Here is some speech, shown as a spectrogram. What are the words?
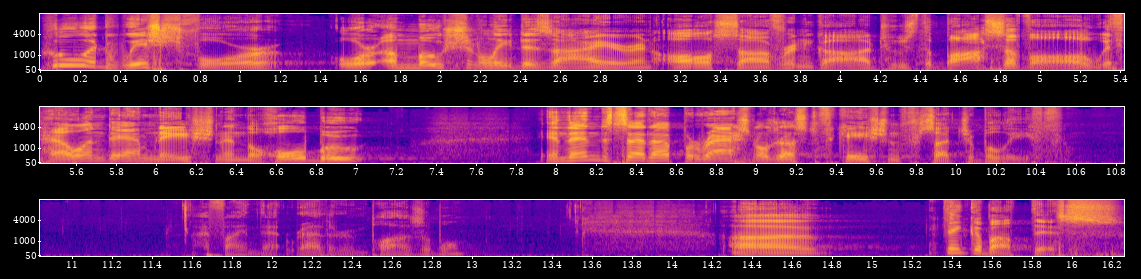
Who would wish for or emotionally desire an all sovereign God who's the boss of all, with hell and damnation and the whole boot, and then to set up a rational justification for such a belief? I find that rather implausible. Uh, think about this.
